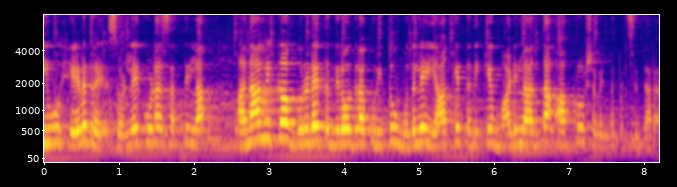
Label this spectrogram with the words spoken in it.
ನೀವು ಹೇಳಿದ್ರೆ ಸೊಳ್ಳೆ ಕೂಡ ಸತ್ತಿಲ್ಲ. ಅನಾಮಿಕ ಬುರುಡೆ ತಂದಿರೋದ್ರ ಕುರಿತು ಮೊದಲೇ ಯಾಕೆ ತನಿಖೆ ಮಾಡಿಲ್ಲ ಅಂತ ಆಕ್ರೋಶ ವ್ಯಕ್ತಪಡಿಸಿದ್ದಾರೆ.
